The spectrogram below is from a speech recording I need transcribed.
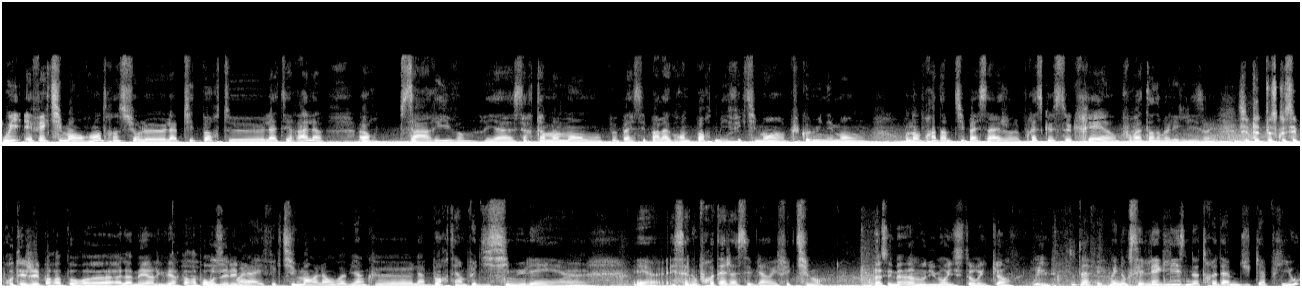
Oui, effectivement, on rentre hein, sur le- la petite porte euh, latérale. Alors, ça arrive, hein, il y a certains moments où on peut passer par la grande porte, mais effectivement, hein, plus communément, on, on emprunte un petit passage, presque secret, pour atteindre l'église. oui. C'est peut-être parce que c'est protégé par rapport euh, à la mer l'hiver, par rapport aux éléments. Voilà, effectivement, là, on voit bien que la porte est un peu dissimulée et, euh, et, et ça nous protège assez bien, effectivement. Ah, c'est même un monument historique. Hein. Oui, tout à fait. Oui, donc c'est l'église Notre-Dame du Cap-Liou.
